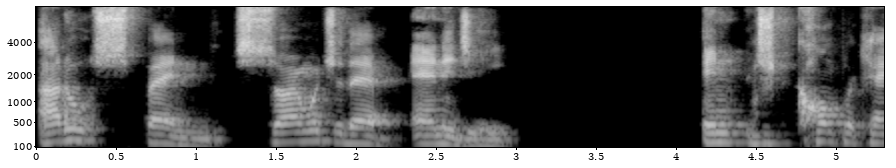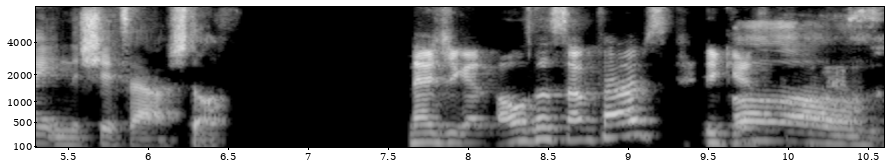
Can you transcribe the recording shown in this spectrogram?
Adults spend so much of their energy in just complicating the shit out of stuff. Now, as you get older, sometimes it gets. Oh,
